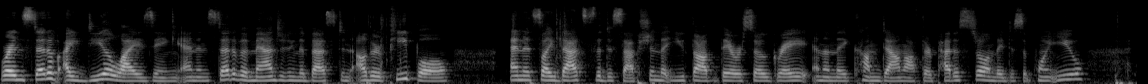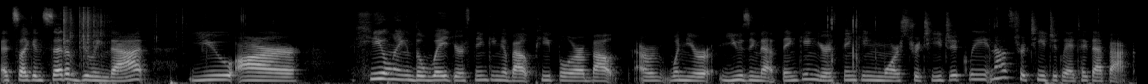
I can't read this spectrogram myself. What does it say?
where instead of idealizing and instead of imagining the best in other people, and it's like that's the deception that you thought they were so great, and then they come down off their pedestal and they disappoint you. It's like instead of doing that, you are healing the way you're thinking about people or about or when you're using that thinking you're thinking more strategically. Not strategically i take that back.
